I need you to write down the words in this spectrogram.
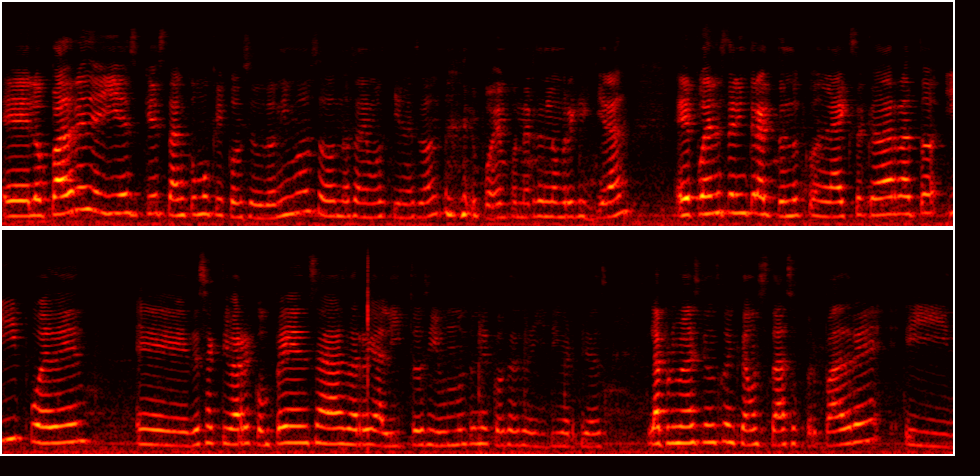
Eh, lo padre de ahí es que están como que con seudónimos o no sabemos quiénes son, pueden ponerse el nombre que quieran. Eh, pueden estar interactuando con likes a cada rato y pueden eh, desactivar recompensas, dar regalitos y un montón de cosas ahí divertidas. La primera vez que nos conectamos estaba súper padre y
